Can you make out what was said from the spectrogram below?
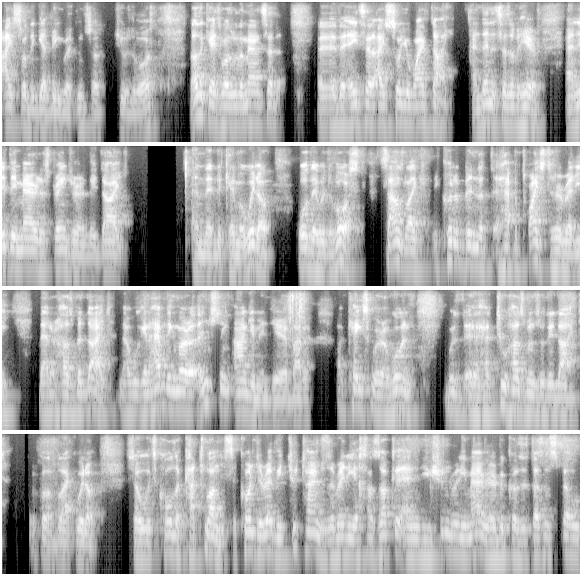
I saw the get being written, so she was divorced. The other case was where the man said, uh, the aide said, I saw your wife die. And then it says over here, and if they married a stranger and they died, and they became a widow, or they were divorced. Sounds like it could have been that it happened twice to her already that her husband died. Now we're going to have an interesting argument here about a, a case where a woman was uh, had two husbands who they died. We call a black widow. So it's called a katlanis. According to Rebbe, two times is already a chazaka, and you shouldn't really marry her because it doesn't spell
